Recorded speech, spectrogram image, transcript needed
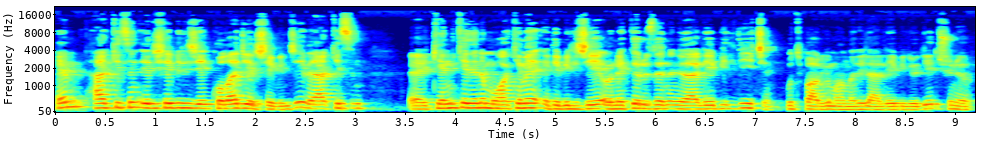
hem herkesin erişebileceği, kolayca erişebileceği ve herkesin e, kendi kendine muhakeme edebileceği örnekler üzerinden ilerleyebildiği için bu tip argümanlar ilerleyebiliyor diye düşünüyorum.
